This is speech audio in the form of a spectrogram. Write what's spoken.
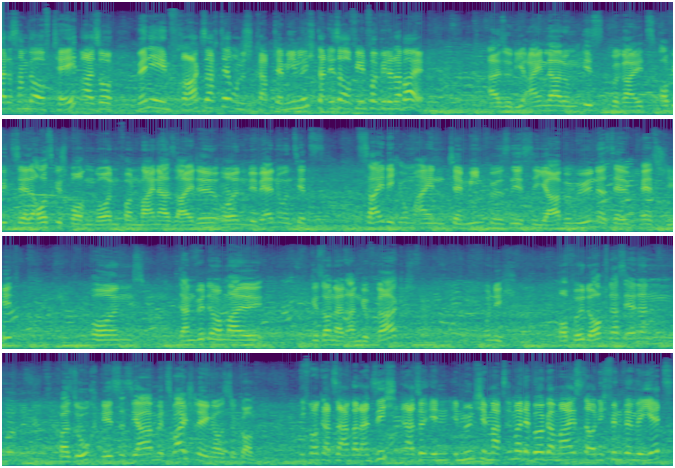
äh, das haben wir auf Tape. Also wenn ihr ihn fragt, sagt er, und es klappt terminlich, dann ist er auf jeden Fall wieder dabei. Also die Einladung ist bereits offiziell ausgesprochen worden von meiner Seite. Und wir werden uns jetzt zeitig um einen Termin für das nächste Jahr bemühen, dass der feststeht. Und dann wird er nochmal gesondert angefragt. Und ich hoffe doch, dass er dann versucht, nächstes Jahr mit zwei Schlägen auszukommen ich wollte gerade sagen, weil an sich, also in, in München macht es immer der Bürgermeister und ich finde, wenn wir jetzt,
